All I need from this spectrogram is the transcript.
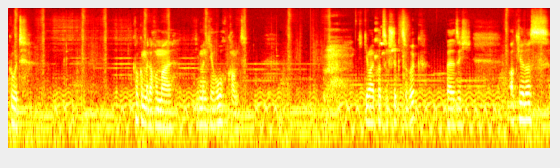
Gut. Gucken wir doch mal, wie man hier hochkommt. Ich gehe mal kurz ein Stück zurück, weil sich Oculus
